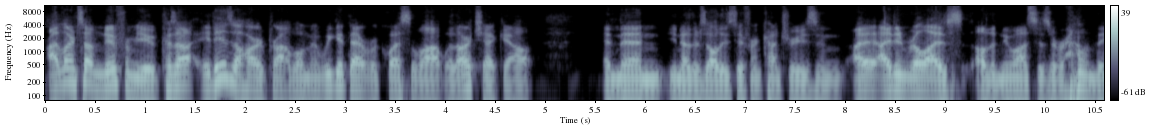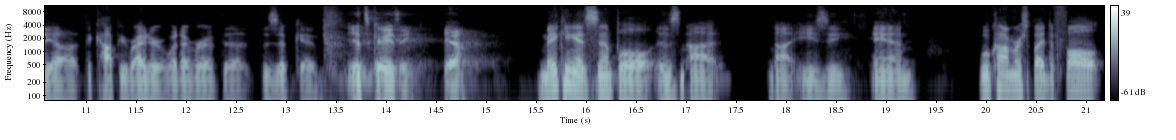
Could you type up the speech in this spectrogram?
I learned something new from you because it is a hard problem, and we get that request a lot with our checkout. And then you know, there's all these different countries, and I, I didn't realize all the nuances around the uh, the copyright or whatever of the the zip code. It's crazy, yeah. Making it simple is not not easy, and WooCommerce by default,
